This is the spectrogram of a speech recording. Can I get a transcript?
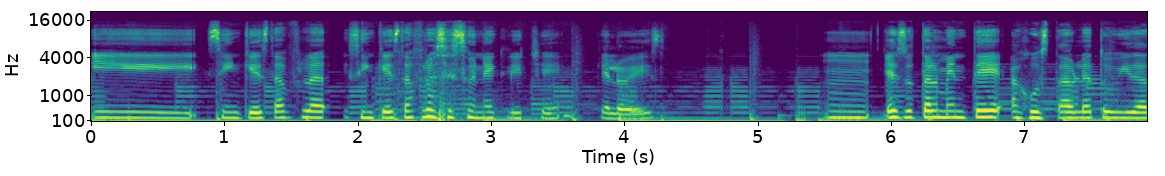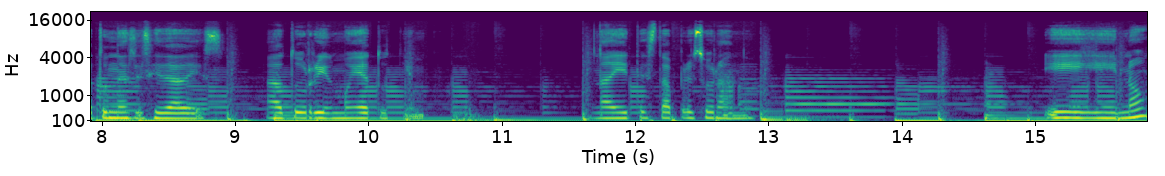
Y sin que esta, sin que esta frase suene cliché, que lo es, mm, es totalmente ajustable a tu vida, a tus necesidades, a tu ritmo y a tu tiempo. Nadie te está apresurando. Y no,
